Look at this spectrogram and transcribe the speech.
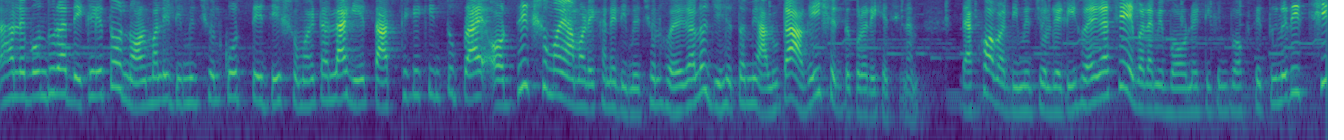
তাহলে বন্ধুরা দেখলে তো নর্মালি ডিমের ঝোল করতে যে সময়টা লাগে, তার থেকে কিন্তু প্রায় অর্ধেক সময় আমার এখানে ডিমের ঝোল হয়ে গেল। যেহেতু আমি আলুটা আগেই সেদ্ধ করে রেখেছিলাম। দেখো আবার ডিমের ঝোল রেডি হয়ে গেছে। এবার আমি বরণের টিফিন বক্সে তুলে দিচ্ছি।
